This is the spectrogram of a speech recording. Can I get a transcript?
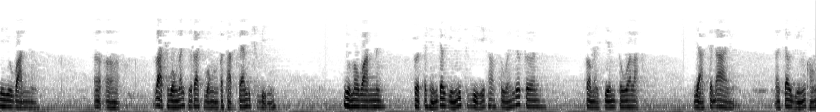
มีอยู่วันเออเออราชวงศ์นั้นคือราชวงศ์กษัตริย์แคว้นลิชวีอยู่มาวันหนึ่ง เปิดไปเห็นเจ้าหญิงลิชวีเข้าสวยเลือกเกิน ก็ไม่เจียมตัวละอยากจะได้เจ้าหญิงของ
